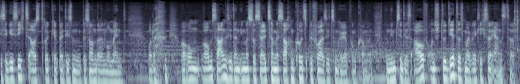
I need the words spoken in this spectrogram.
diese Gesichtsausdrücke bei diesem besonderen Moment? Oder warum, warum sagen sie dann immer so seltsame Sachen kurz bevor sie zum Höhepunkt kommen? Dann nimmt sie das auf und studiert das mal wirklich so ernsthaft.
